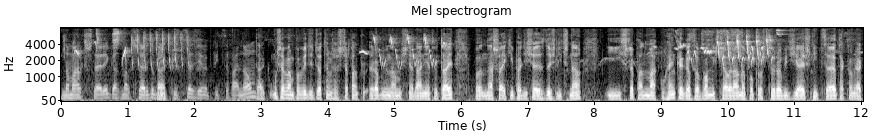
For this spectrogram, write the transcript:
Na Mark 4, gaz Mark 4, zrobimy Tak. pizzę, zjemy pizzę fajną. Tak, muszę Wam powiedzieć o tym, że Szczepan robił nam śniadanie tutaj, bo nasza ekipa dzisiaj jest dość liczna i Szczepan ma kuchenkę gazową i chciał rano po prostu robić jajecznicę, taką jak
